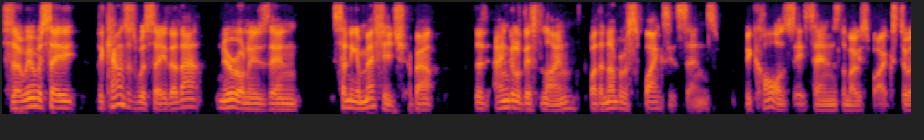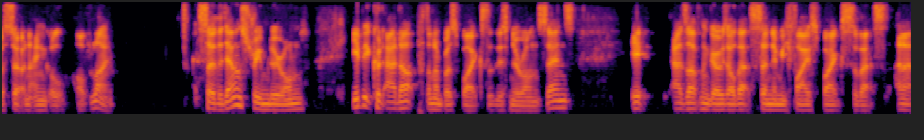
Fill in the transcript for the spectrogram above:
So we would say the counters would say that that neuron is then sending a message about the angle of this line by the number of spikes it sends because it sends the most spikes to a certain angle of line. So the downstream neuron, if it could add up the number of spikes that this neuron sends, it adds up and goes, oh, that's sending me five spikes, so that's an,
